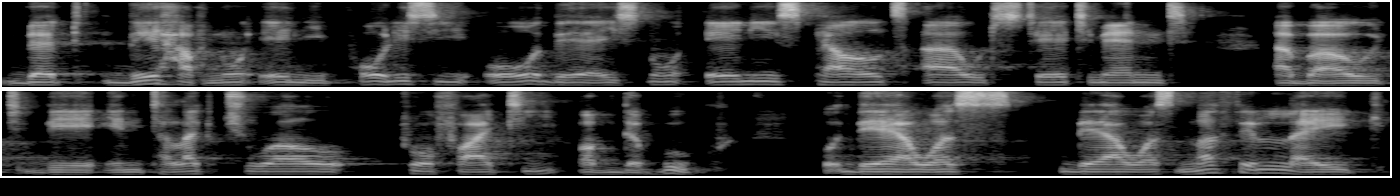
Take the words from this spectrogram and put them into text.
but they have no any policy or there is no any spelled out statement about the intellectual property of the book. There was there was nothing like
